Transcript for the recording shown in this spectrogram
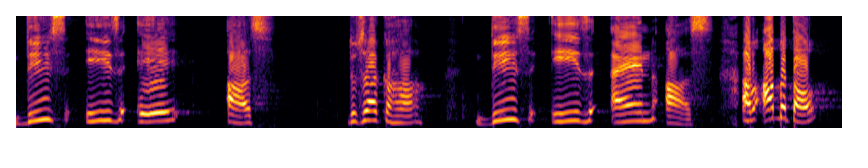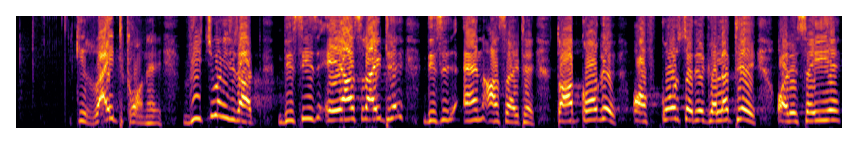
दिस इज़ ए आस दूसरा कहा दिस इज़ एन आस अब आप बताओ कि राइट right कौन है? Which one is right this is a ass right है? This is an ass right है। तो आप कहोगे ऑफ़ कोर्स ये गलत है और ये सही है।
